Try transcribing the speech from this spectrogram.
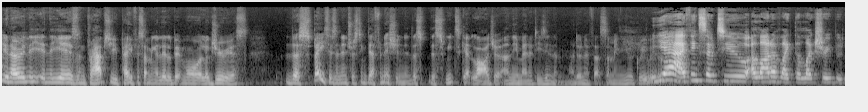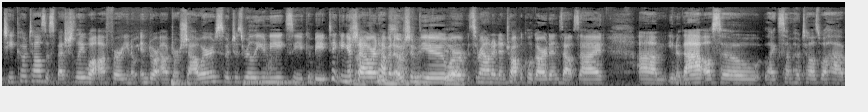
you know, in the in the years, and perhaps you pay for something a little bit more luxurious, the space is an interesting definition. and The, the suites get larger and the amenities in them. I don't know if that's something you agree with. or- Yeah, I think so too. A lot of like the luxury boutique hotels, especially, will offer you know indoor outdoor showers, which is really unique. So you can be taking a shower and have an ocean view, Yeah. or surrounded in tropical gardens outside. Um, you know that also like some hotels will have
